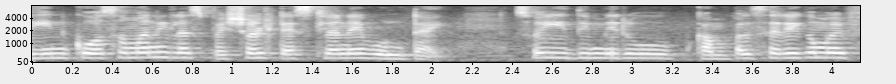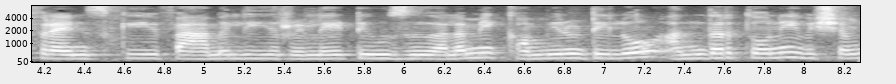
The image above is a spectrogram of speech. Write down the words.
దీనికోసమని ఇలా స్పెషల్ టెస్ట్లు అనేవి ఉంటాయి. సో ఇది మీరు కంపల్సరీగా మీ ఫ్రెండ్స్కి ఫ్యామిలీ రిలేటివ్స్ అలా మీ కమ్యూనిటీలో అందరితోని ఈ విషయం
